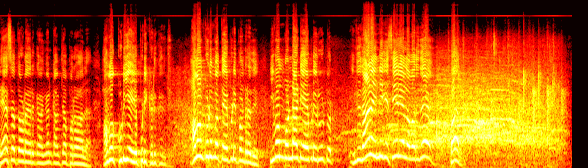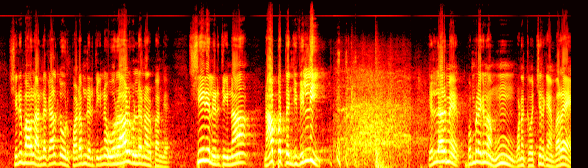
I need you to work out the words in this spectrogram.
நேசத்தோட இருக்காங்கன்னு காமிச்சா பரவாயில்ல. அவன் குடியை எப்படி கெடுக்கிறது? அவன் குடும்பத்தை எப்படி பண்றது? இவன் பொண்டாட்டியை எப்படி ரூட் இதுதானே இன்னைக்கு சீரியல்ல வருது. பார். சினிமாவில் அந்த காலத்தில் ஒரு படம்னு எடுத்தீங்கன்னா ஒரு ஆள் வில்லனாக இருப்பாங்க. சீரியல் எடுத்தீங்கன்னா நாற்பத்தஞ்சு வில்லி. எல்லாருமே பொம்பளைங்களாம் ம் உனக்கு வச்சிருக்கேன் வரேன்.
